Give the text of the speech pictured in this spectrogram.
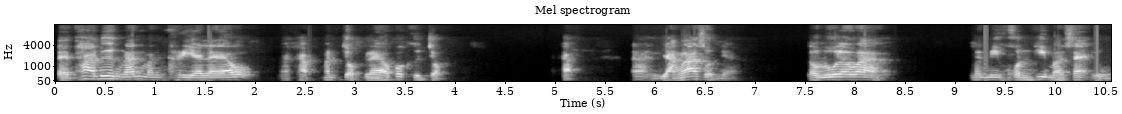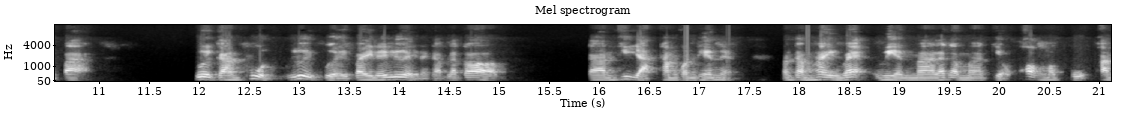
แต่ถ้าเรื่องนั้นมันเคลียร์แล้วนะครับ มันจบแล้วก็คือจบครับอ่าอย่างล่าสุดเนี่ย เรารู้แล้วว่ามันมีคนที่มาแซะลุงป้า ด้วยการพูดเลื่อยเปื่อยไปเรื่อยๆนะครับ แล้วก็การที่อยากทำคอนเทนต์เนี่ย มันทำให้แวะเวียนมาแล้วก็มาเกี่ยวข้องมาผูกพัน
